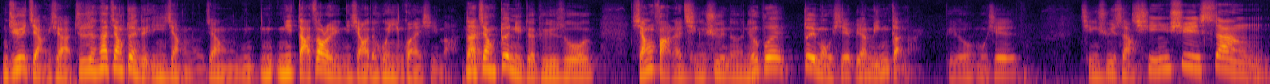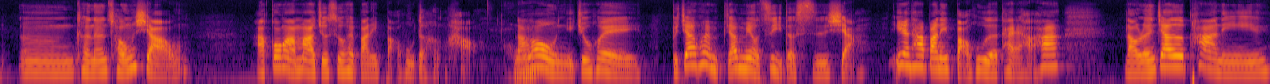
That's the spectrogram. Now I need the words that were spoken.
你继续讲一下，就是那这样对你的影响呢？这样你你你打造了你想要的婚姻关系嘛？那这样对你的比如说想法呢、情绪呢，你会不会对某些比较敏感啊？比如某些情绪上？情绪上，嗯，可能从小阿公阿妈就是会把你保护的很好。然后你就会比较会比较没有自己的思想，因为他把你保护的太好，他老人家是怕你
